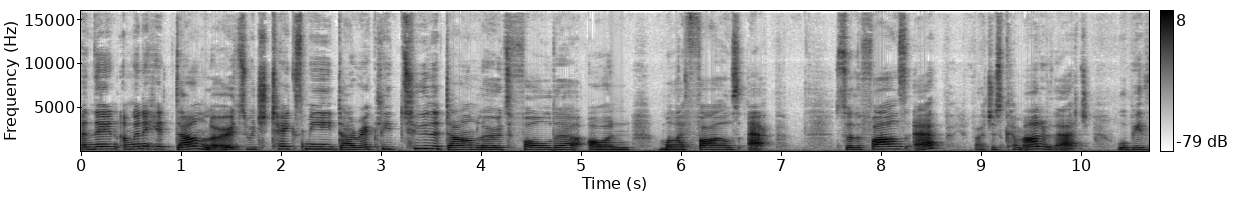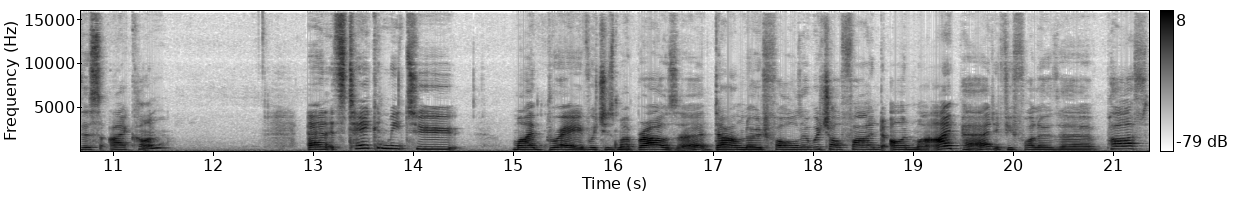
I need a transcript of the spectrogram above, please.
And then I'm going to hit downloads, which takes me directly to the downloads folder on my files app. So the files app, if I just come out of that, will be this icon. And it's taken me to my Brave, which is my browser, download folder, which I'll find on my iPad. If you follow the path,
